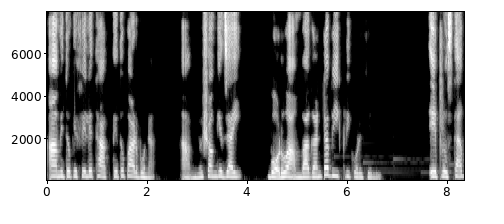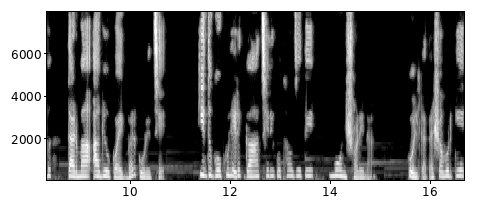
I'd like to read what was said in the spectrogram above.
আমি তোকে ফেলে থাকতে তো পারব না, আমিও সঙ্গে যাই, বড় আম বাগানটা বিক্রি করে ফেলি। এ প্রস্তাব তার মা আগেও কয়েকবার করেছে। কিন্তু গোকুলের গা ছেড়ে কোথাও যেতে মন সরে না। কলকাতা শহরকে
